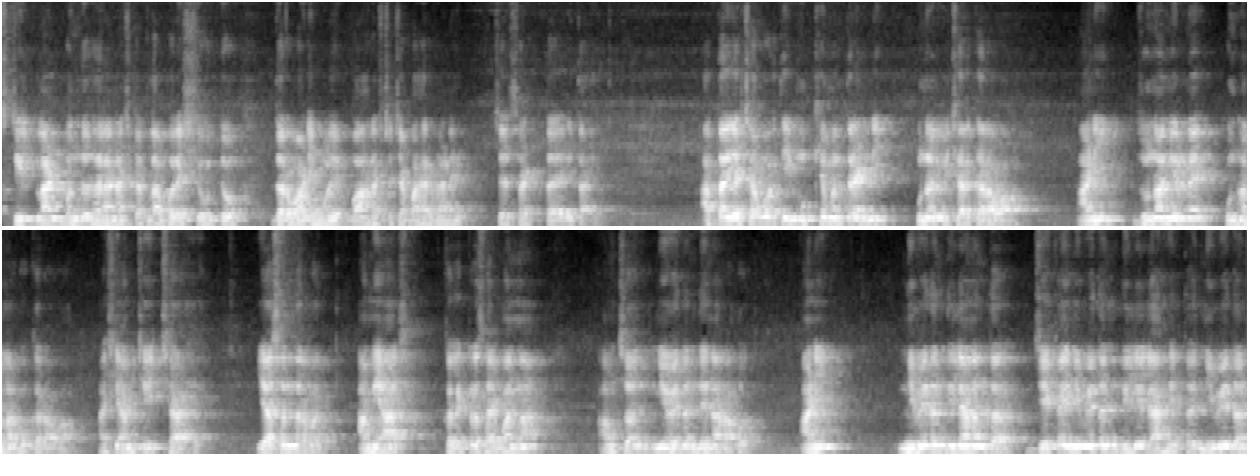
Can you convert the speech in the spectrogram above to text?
स्टील प्लांट बंद झाल्या नाशकातला बरेचसे उद्योग दरवाढीमुळे महाराष्ट्राच्या बाहेर जाण्याच्यासाठी तयारीत आहेत. आता याच्यावरती मुख्यमंत्र्यांनी पुनर्विचार करावा आणि जुना निर्णय पुन्हा लागू करावा अशी आमची इच्छा आहे. या संदर्भात आम्ही आज कलेक्टर साहेबांना आमचं निवेदन देणार आहोत आणि निवेदन दिल्यानंतर जे काही निवेदन दिलेले आहे तर निवेदन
